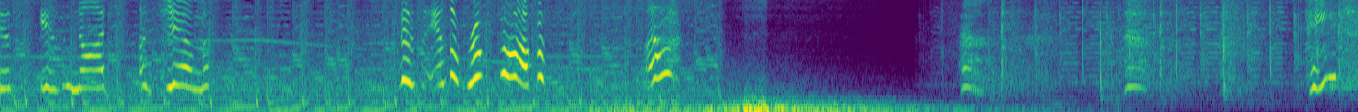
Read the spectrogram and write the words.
This is not a gym. This is a rooftop. Ah. Pete?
